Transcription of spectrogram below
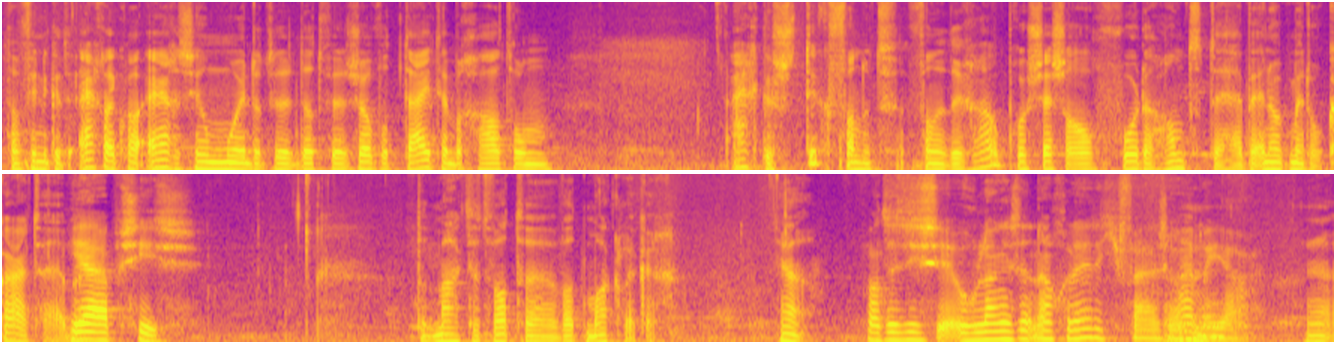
dan vind ik het eigenlijk wel ergens heel mooi dat we, dat we zoveel tijd hebben gehad om eigenlijk een stuk van het, van het rouwproces al voor de hand te hebben en ook met elkaar te hebben. Ja, precies. Dat maakt het wat, eh, wat makkelijker. Ja, Want het is, eh, hoe lang is dat nou geleden dat je vader zo ruim een jaar. Ja,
